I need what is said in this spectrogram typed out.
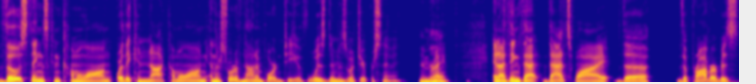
those things can come along or they cannot come along and they're sort of not important to you if wisdom is what you're pursuing Amen. right and i think that that's why the the proverb is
